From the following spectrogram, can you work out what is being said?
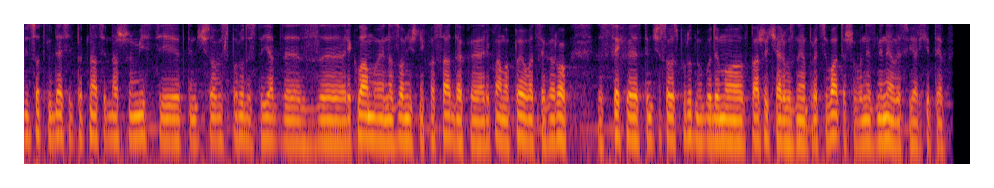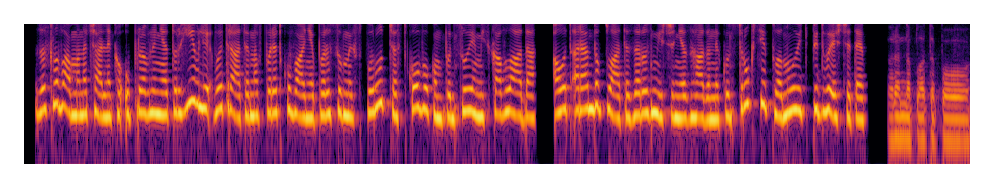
Відсотків 10-15 в нашому місті тимчасові споруди стоять е, з рекламою на зовнішніх фасадах, реклама пива, цигарок. З цих тимчасових споруд ми будемо в першу чергу з ними працювати, щоб вони змінили свій архетип. За словами начальника управління торгівлі, витрати на впорядкування пересувних споруд частково компенсує міська влада. А от орендоплати за розміщення згаданих конструкцій планують підвищити. Орендна плата по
